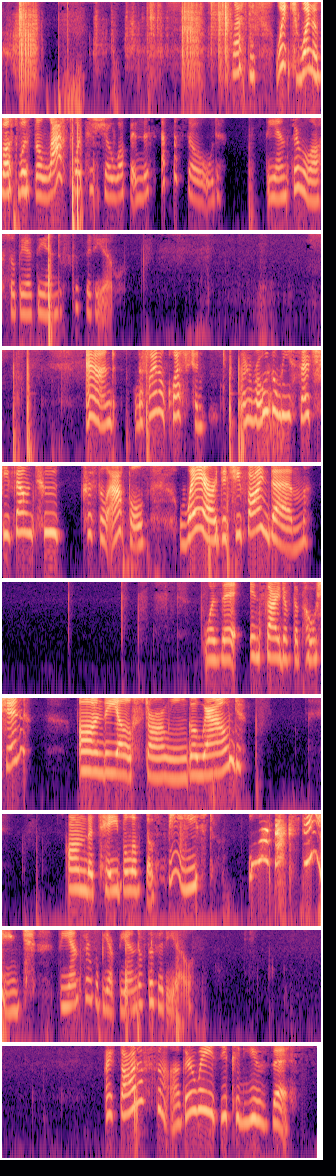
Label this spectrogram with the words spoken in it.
Lastly, which one of us was the last one to show up in this episode? The answer will also be at the end of the video. And the final question when Rosalee said she found two crystal apples, where did she find them? Was it inside of the potion? On the yellow starling go round? On the table of the feast? Or backstage? The answer will be at the end of the video. I thought of some other ways you could use this.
